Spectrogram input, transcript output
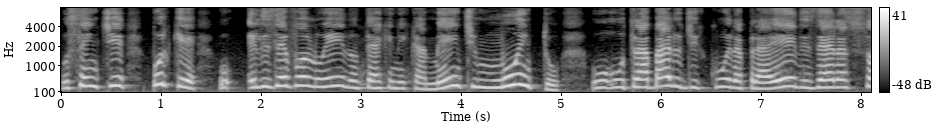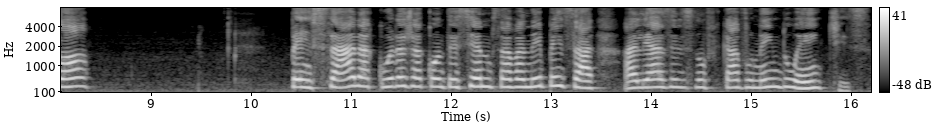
O sentir, porque eles evoluíram tecnicamente muito. O, o trabalho de cura para eles era só pensar, a cura já acontecia, não precisava nem pensar. Aliás, eles não ficavam nem doentes.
